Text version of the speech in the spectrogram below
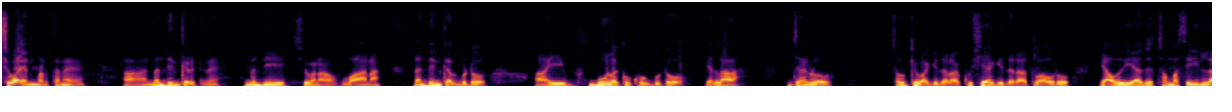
ಶಿವ ಏನು ಮಾಡ್ತಾನೆ ನಂದಿನ ಕರಿತಾನೆ. ನಂದಿ ಶಿವನ ವಾಹನ. ನಂದಿನ ಕರೆದ್ಬಿಟ್ಟು ಈ ಭೂಲಕ್ಕಕ್ಕೆ ಹೋಗ್ಬಿಟ್ಟು ಎಲ್ಲ ಜನಗಳು ಸೌಖ್ಯವಾಗಿದ್ದಾರಾ, ಖುಷಿಯಾಗಿದ್ದಾರಾ, ಅಥವಾ ಅವರು ಯಾವುದು, ಯಾವುದೇ ಸಮಸ್ಯೆ ಇಲ್ಲ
